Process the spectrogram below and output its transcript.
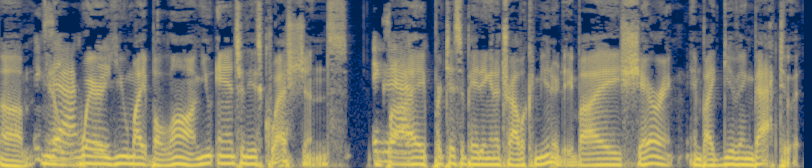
um, exactly. you know, where you might belong. You answer these questions exactly. by participating in a travel community, by sharing and by giving back to it.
